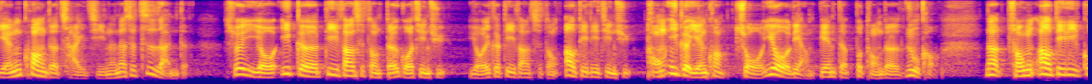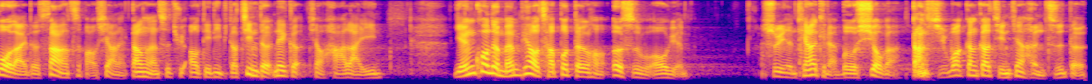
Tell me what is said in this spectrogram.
盐矿的采集呢，那是自然的。所以有一个地方是从德国进去，有一个地方是从奥地利进去，同一个盐矿左右两边的不同的入口。那从奥地利过来的萨尔兹堡下来，当然是去奥地利比较近的那个叫哈莱因。盐矿的门票差不多哈二十五欧元，虽然听起来不秀啊，但是我刚刚讲价很值得。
